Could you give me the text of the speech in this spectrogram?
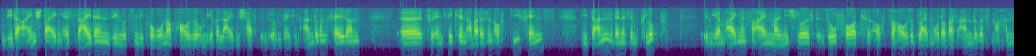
wieder einsteigen, es sei denn, sie nutzen die Corona-Pause, um ihre Leidenschaft in irgendwelchen anderen Feldern äh, zu entwickeln. Aber das sind auch die Fans, die dann, wenn es im Club in ihrem eigenen Verein mal nicht läuft, sofort auch zu Hause bleiben oder was anderes machen.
